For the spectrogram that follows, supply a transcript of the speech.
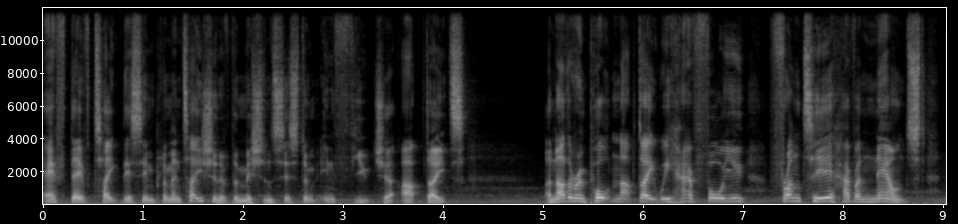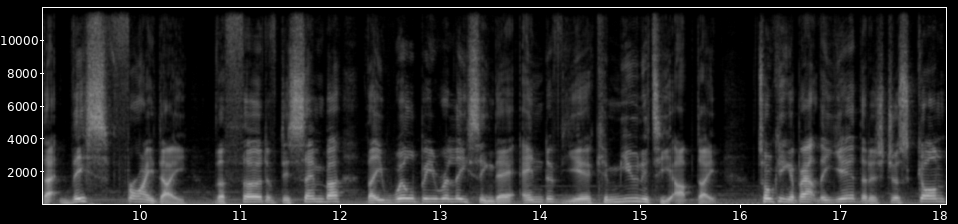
FDev take this implementation of the mission system in future updates. Another important update we have for you Frontier have announced that this Friday the 3rd of December they will be releasing their end of year community update talking about the year that has just gone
